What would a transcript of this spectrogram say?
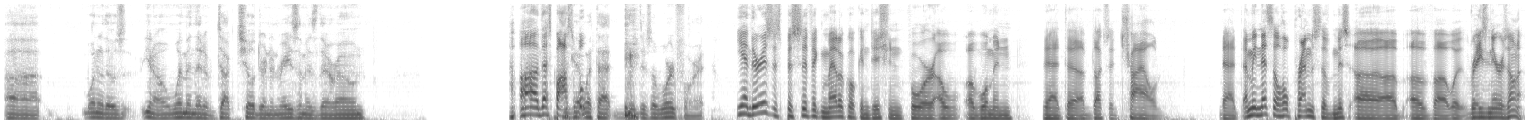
uh, one of those you know women that abduct children and raise them as their own. Uh, that's I possible. What that? There's a word for it. Yeah, there is a specific medical condition for a, a woman that uh, abducts a child. That I mean, that's the whole premise of Miss uh, of uh, what, Raising Arizona.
